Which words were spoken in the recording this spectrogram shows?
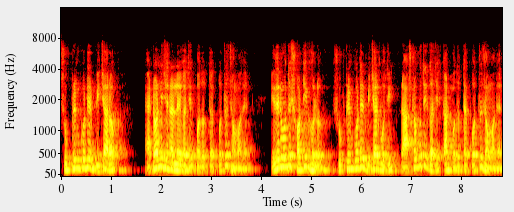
সুপ্রিম কোর্টের বিচারক, অ্যাটর্নি জেনারেলের কাছে পদত্যাগপত্র জমা দেন। এদের মধ্যে সঠিক হলো, সুপ্রিম কোর্টের বিচারপতি, রাষ্ট্রপতির কাছে তার পদত্যাগপত্র জমা দেন।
